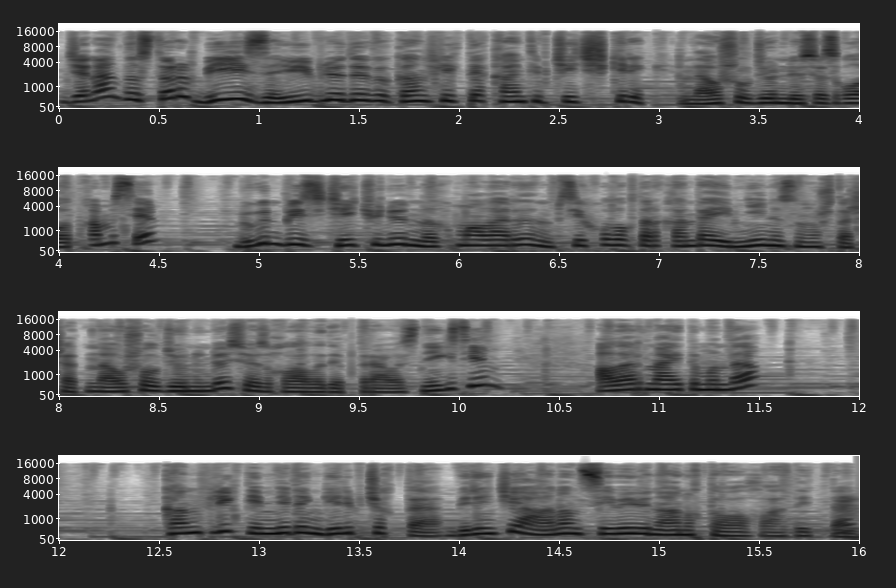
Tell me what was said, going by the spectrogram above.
Жана достор биз үй бүлөдөгү конфликтти кантип чечиш керек? Мына ушул жөнүндө сөз кылып атканбыз э? Бүгүн биз чечүүнүн ыкмаларын психологдор кандай эмнени сунушташат? Мына ошол жөнүндө сөз кылалы деп турабыз. Негизи алардын айтымында конфликт эмнеден келип чыкты? Биринчи анын себебин аныктап алгыла дейт да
